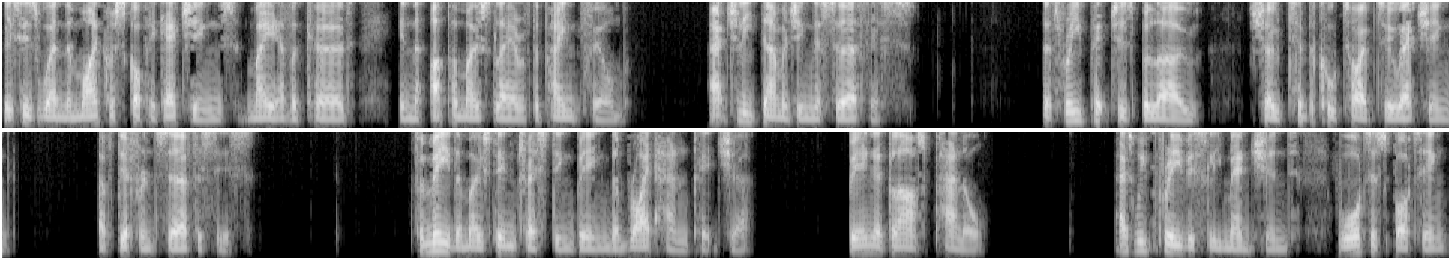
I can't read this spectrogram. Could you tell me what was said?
This is when the microscopic etchings may have occurred in the uppermost layer of the paint film, actually damaging the surface. The three pictures below show typical type 2 etching of different surfaces. For me, the most interesting being the right-hand picture, being a glass panel. As we previously mentioned, water spotting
